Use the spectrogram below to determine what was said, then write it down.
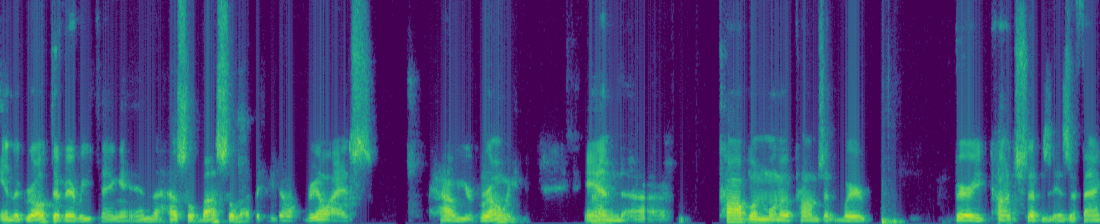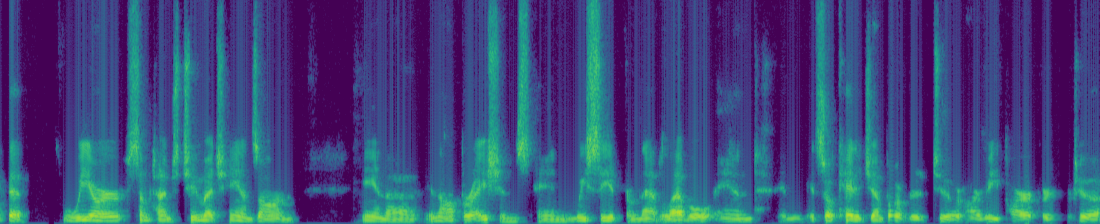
in the growth of everything and the hustle bustle of it, you don't realize how you're growing. And uh, problem, one of the problems that we're very conscious of is, is the fact that we are sometimes too much hands-on in uh, in operations, and we see it from that level. And, and it's okay to jump over to an RV park or to a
